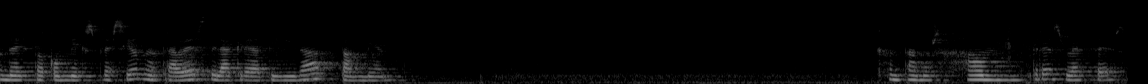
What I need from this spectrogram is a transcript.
Conecto con mi expresión a través de la creatividad también. Cantamos hum tres veces.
